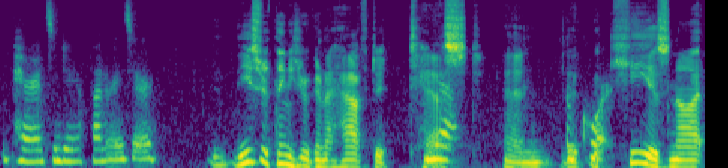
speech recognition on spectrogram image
the parents and doing a fundraiser. These are things you're going to have to test, yeah. and the, the key is not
